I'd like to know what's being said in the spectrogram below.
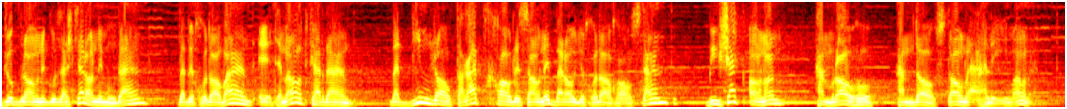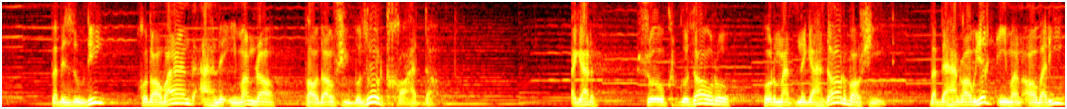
جبران گذشته را نمودند و به خداوند اعتماد کردند و دین را فقط خالصانه برای خدا خواستند بیشک آنان همراه و همداستان اهل ایمانند. و به زودی خداوند اهل ایمان را پاداشی بزرگ خواهد داد. اگر شکرگزار و حرمت نگهدار باشید و به حقایق ایمان آورید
